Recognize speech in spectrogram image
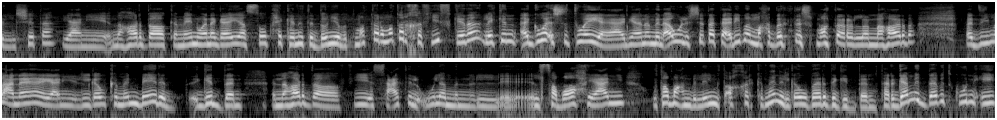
الشتاء يعني النهارده كمان وأنا جاية الصبح كانت الدنيا بتمطر مطر خفيف كده لكن أجواء شتوية. يعني أنا من أول الشتاء تقريبا ما حضرتش مطر إلا النهارده. فدي معناها يعني الجو كمان بارد جدا. النهارده في الساعات الأولى من ال- الصباح يعني وطبعا بالليل متأخر كمان الجو برد جدا. ترجمة ده بتكون إيه؟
